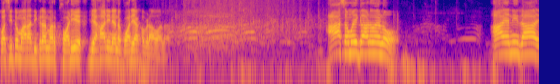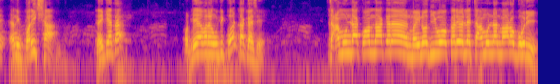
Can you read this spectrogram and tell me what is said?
પછી તો મારા દીકરાને મારા ખોડીએ, બેહાડીને એને કોરિયા ખવડાવવાના. આ સમયગાળો એનો. આ એની રાય, એની પરીક્ષા. નહીં કહેતા? પણ બે વર્ષ સુધી કોણ ટકે છે? ચામુંડા કોમ ના કરે, મહિનો દીવો કર્યો એટલે ચામુંડા મારો ગોરી.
